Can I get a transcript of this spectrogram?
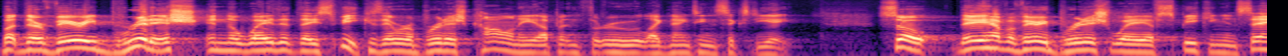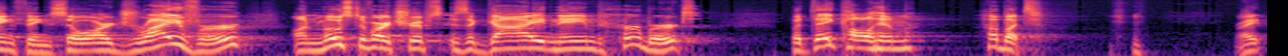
but they're very British in the way that they speak, because they were a British colony up and through like 1968. So they have a very British way of speaking and saying things. So our driver on most of our trips is a guy named Herbert, but they call him Hubbut right?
